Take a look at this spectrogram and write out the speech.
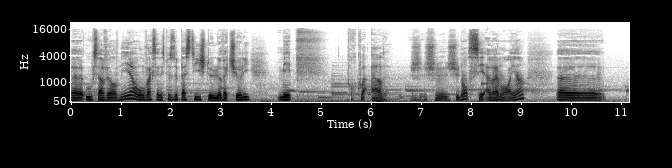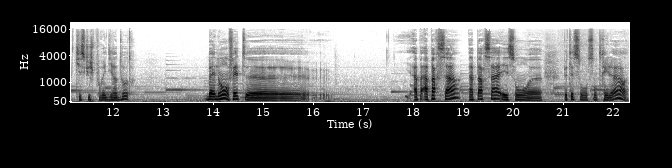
euh, où ça veut en venir. On voit que c'est une espèce de pastiche de Love Actually. Mais pourquoi Hard? Je, n'en sais vraiment rien. Euh, qu'est-ce que je pourrais dire d'autre? Ben non, en fait à, part ça, à part ça et son euh, peut-être son, trailer,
